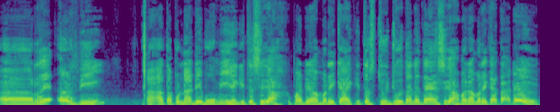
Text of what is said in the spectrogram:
uh, rare earth ni ha, ataupun nadi bumi yang kita serah kepada Amerika. Kita setuju tanda tangan serah pada Amerika. Tak ada.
